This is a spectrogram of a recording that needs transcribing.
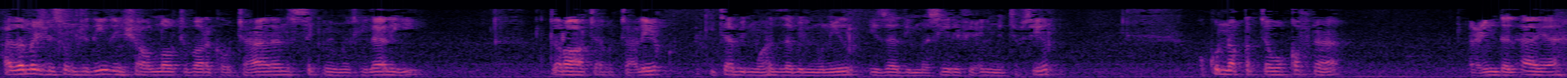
هذا مجلس جديد إن شاء الله تبارك وتعالى نستكمل من خلاله القراءة والتعليق كتاب المهذب المنير إزاد المسير في علم التفسير. وكنا قد توقفنا عند الآية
